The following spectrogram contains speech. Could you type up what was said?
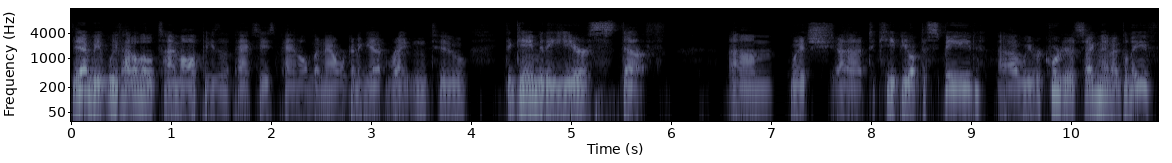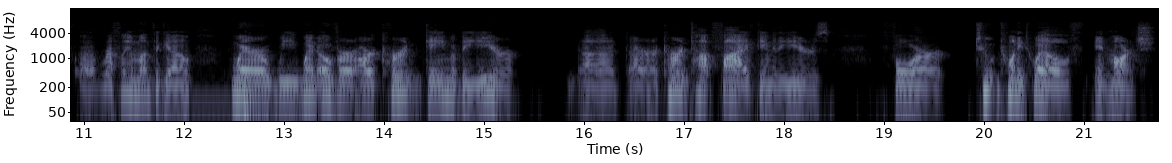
yeah, we, we've had a little time off because of the PAX East panel, but now we're going to get right into the Game of the Year stuff. Um, which, uh, to keep you up to speed, uh, we recorded a segment, I believe, uh, roughly a month ago, where we went over our current Game of the Year, uh, our, current top five Game of the Years for 2012 in March.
